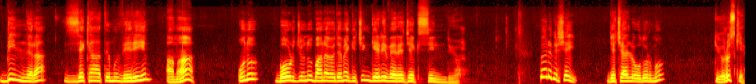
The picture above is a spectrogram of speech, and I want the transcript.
bin lira zekatımı vereyim ama onu borcunu bana ödemek için geri vereceksin diyor. Böyle bir şey geçerli olur mu? Diyoruz ki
